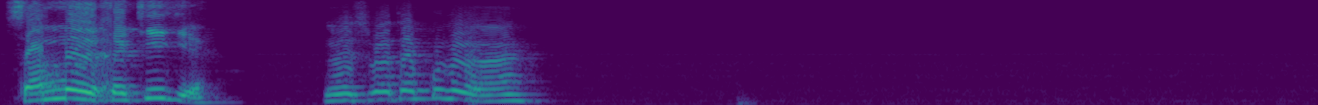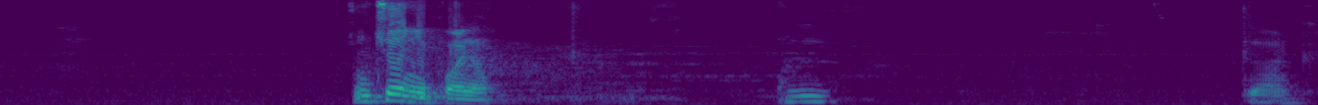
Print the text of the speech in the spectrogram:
Со мной хотите? Ну, если вы откуда, а? Ничего не понял. Так.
